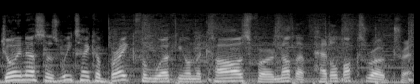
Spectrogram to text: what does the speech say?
Join us as we take a break from working on the cars for another Pedalbox road trip.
